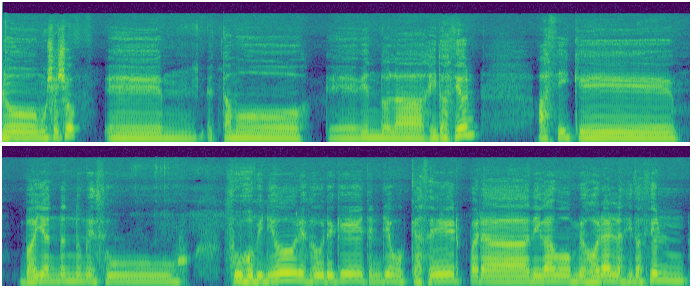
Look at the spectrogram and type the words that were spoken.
Bueno, muchachos, em, estamos eh, viendo la situación, así que vayan dándome sus opiniones sobre qué tendríamos que hacer para, digamos, mejorar la situación,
